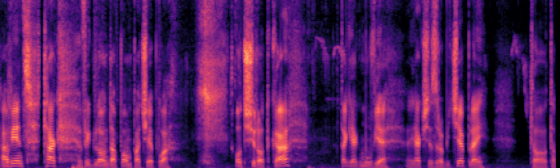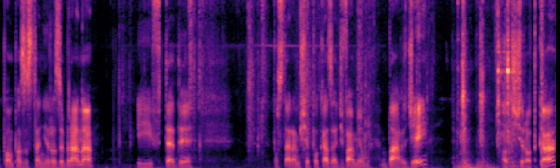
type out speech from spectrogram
A więc tak wygląda pompa ciepła od środka. Tak jak mówię, jak się zrobi cieplej, to ta pompa zostanie rozebrana i wtedy postaram się pokazać Wam ją bardziej od środka.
